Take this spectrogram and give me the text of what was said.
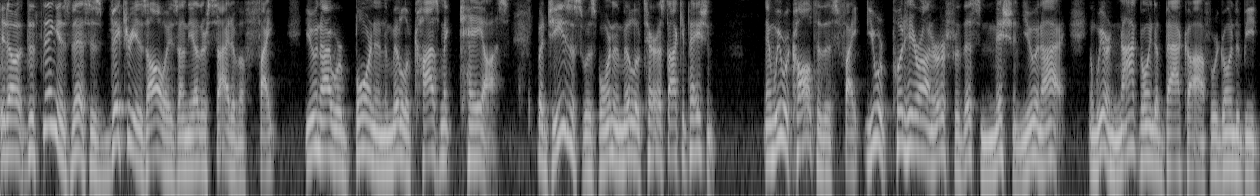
You know, the thing is this is victory is always on the other side of a fight. You and I were born in the middle of cosmic chaos, but Jesus was born in the middle of terrorist occupation. And we were called to this fight. You were put here on earth for this mission, you and I. And we are not going to back off. We're going to be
